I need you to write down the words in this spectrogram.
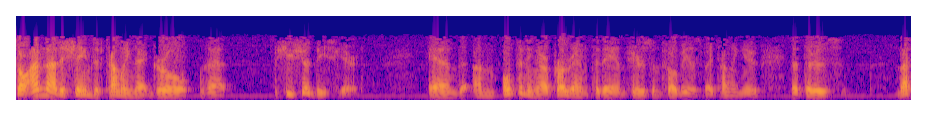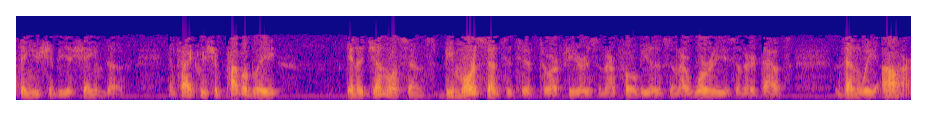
So I'm not ashamed of telling that girl that she should be scared. And I'm opening our program today on fears and phobias by telling you that there's nothing you should be ashamed of. In fact, we should probably, in a general sense, be more sensitive to our fears and our phobias and our worries and our doubts than we are.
